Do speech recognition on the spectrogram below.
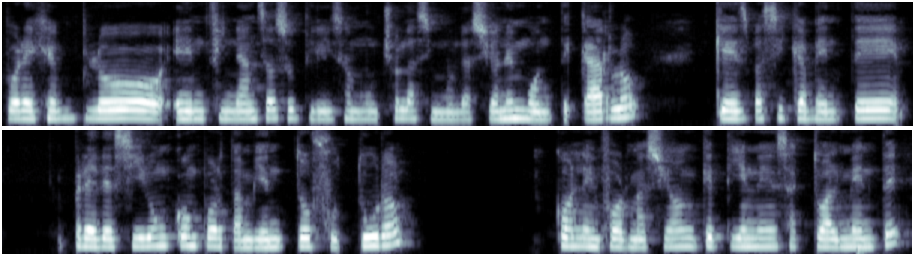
Por ejemplo, en finanzas se utiliza mucho la simulación en Monte Carlo, que es básicamente predecir un comportamiento futuro con la información que tienes actualmente.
